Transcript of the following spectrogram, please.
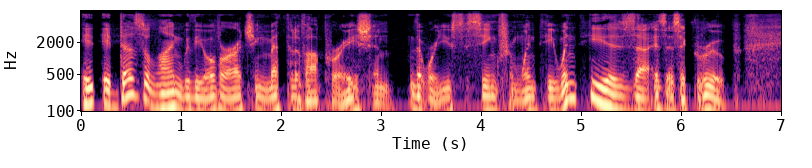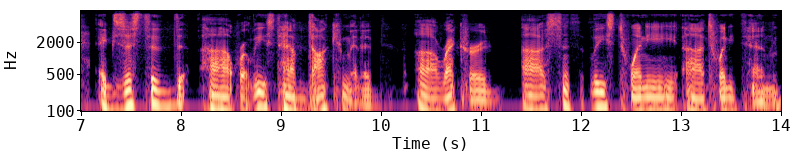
it, it does align with the overarching method of operation that we're used to seeing from Winnti. Winnti is, uh, is as a group, existed uh, or at least have documented uh, record uh, since at least 20, uh, 2010.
